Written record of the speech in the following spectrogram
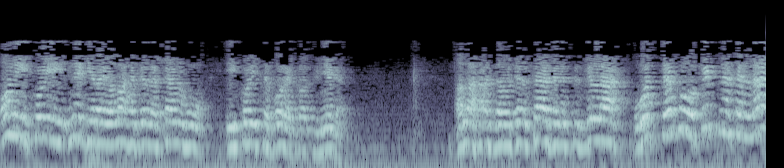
oni koji negiraju Allaha Đelešanuhu i koji se bore protiv njega. Allah Azza wa Jal kaže nesir billah وَاتَّقُوا فِتْنَةً لَا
